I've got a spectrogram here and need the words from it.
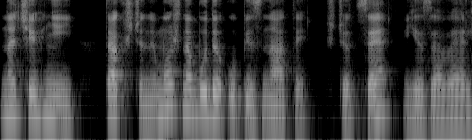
наче гній, так що не можна буде упізнати, що це Єзавель.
